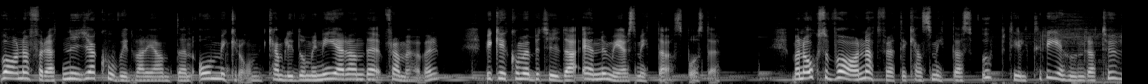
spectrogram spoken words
varnar för att nya covid-varianten omikron kan bli dominerande framöver, vilket kommer betyda ännu mer smitta, spås det. Man har också varnat för att det kan smittas upp till 300 000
